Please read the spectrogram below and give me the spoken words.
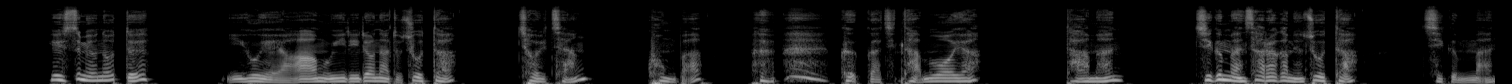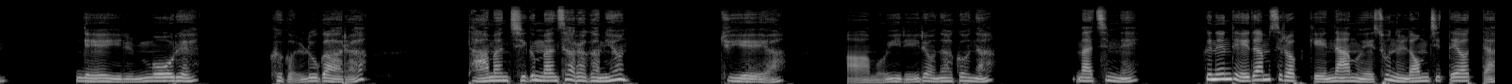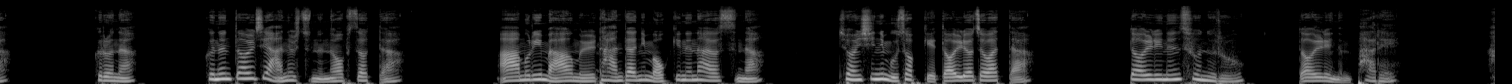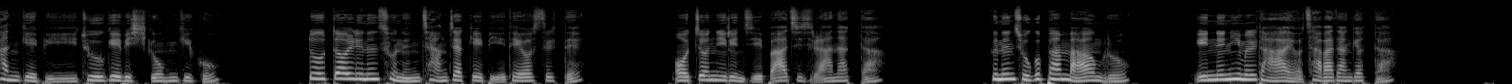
있으면 어때? 이후에 아무 일 일어나도 좋다. 철창? 콩밥? 그까진 다 무어야. 다만 지금만 살아가면 좋다. 지금만. 내일 모레 그걸 누가 알아? 다만 지금만 살아가면 뒤에야 아무 일이 일어나거나 마침내 그는 대담스럽게 나무에 손을 넘짓대었다. 그러나 그는 떨지 않을 수는 없었다. 아무리 마음을 단단히 먹기는 하였으나 전신이 무섭게 떨려져 왔다. 떨리는 손으로 떨리는 팔에 한 개비, 두 개비씩 옮기고 또 떨리는 손은 장작개비에 대었을 때 어쩐 일인지 빠지질 않았다. 그는 조급한 마음으로 있는 힘을 다하여 잡아당겼다.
